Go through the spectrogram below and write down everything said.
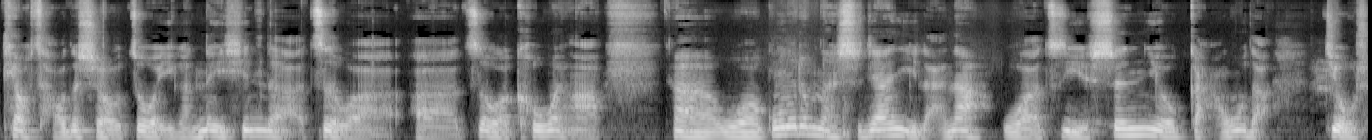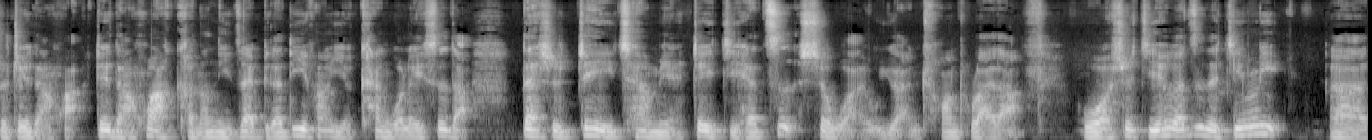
跳槽的时候，作为一个内心的自我啊自我叩问啊。啊，我工作这么段时间以来呢，我自己深有感悟的就是这段话。这段话可能你在别的地方也看过类似的，但是这上面这几些字是我原创出来的。我是结合自己的经历，呃，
